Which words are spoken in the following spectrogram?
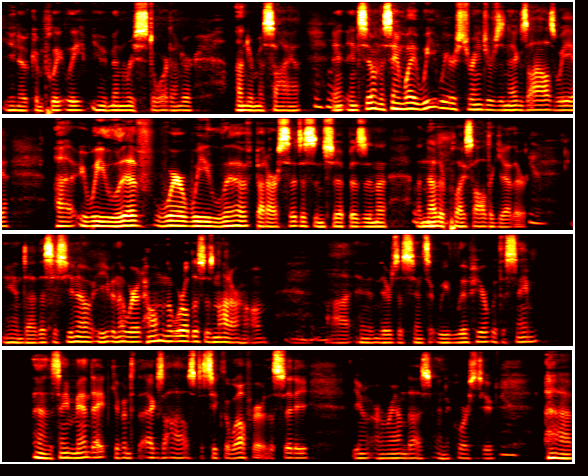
you know, completely you know, been restored under under Messiah. Mm-hmm. And, and so, in the same way, we we are strangers and exiles. We uh, we live where we live, but our citizenship is in a, another place altogether. Yeah. And uh, this is, you know, even though we're at home in the world, this is not our home. Uh, and there's a sense that we live here with the same, uh, the same mandate given to the exiles to seek the welfare of the city, you know, around us, and of course to, uh,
